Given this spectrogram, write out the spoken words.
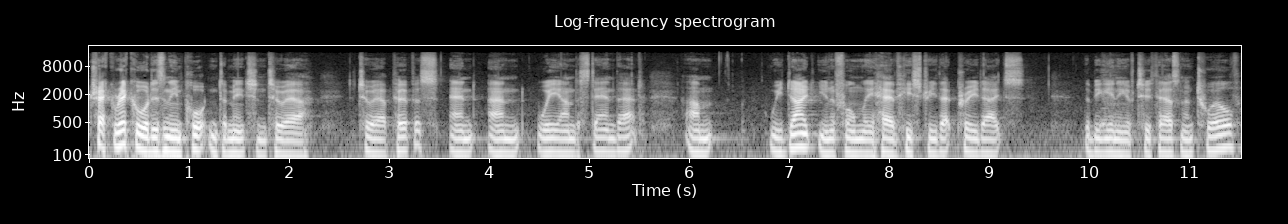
Track record is an important dimension to our to our purpose, and and we understand that. Um, we don't uniformly have history that predates the beginning of 2012.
